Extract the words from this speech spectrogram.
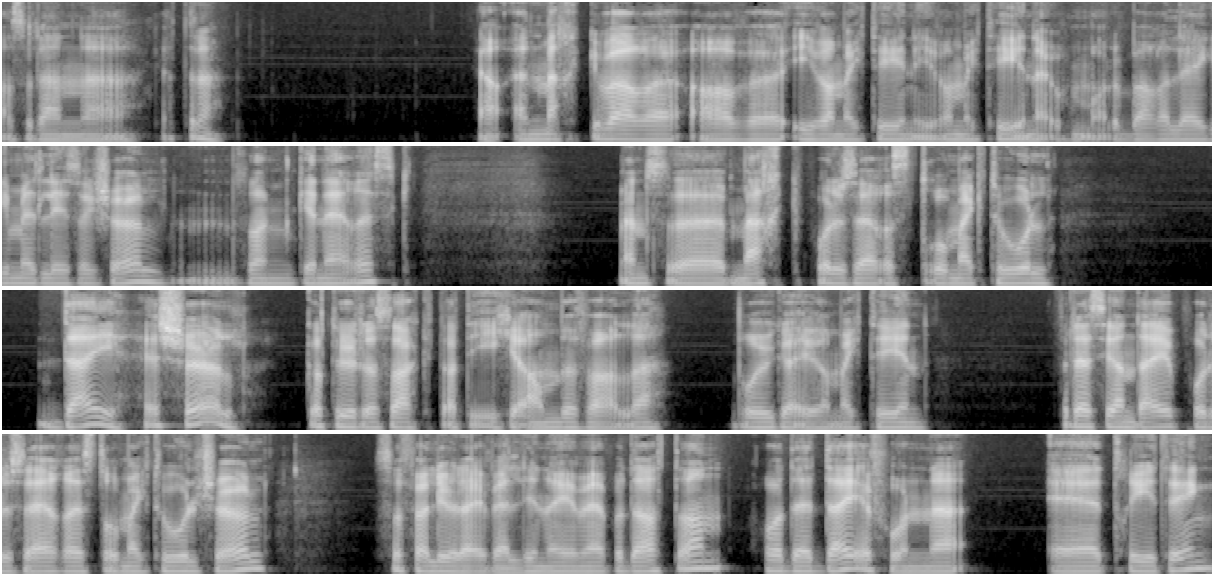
Altså den Hva heter det? Ja, en merkevare av Ivermektin. Ivermectin. Ivermectin er jo på en måte bare legemiddel i seg sjøl, sånn generisk, mens Merk produserer Stromectol. De har sjøl gått ut og sagt at de ikke anbefaler bruk av Ivermectin for det siden de produserer Stromectol sjøl, så følger jo de veldig nøye med på dataen, og det de har funnet, er tre ting.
